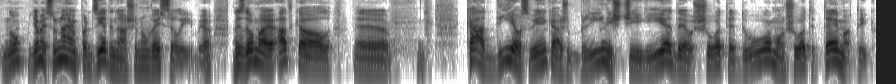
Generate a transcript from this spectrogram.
nu, ja mēs runājam par dziedināšanu un veselību, ja, es domāju, atkal, e, kā Dievs vienkārši brīnišķīgi iedeva šo domu un šo te tematiku.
